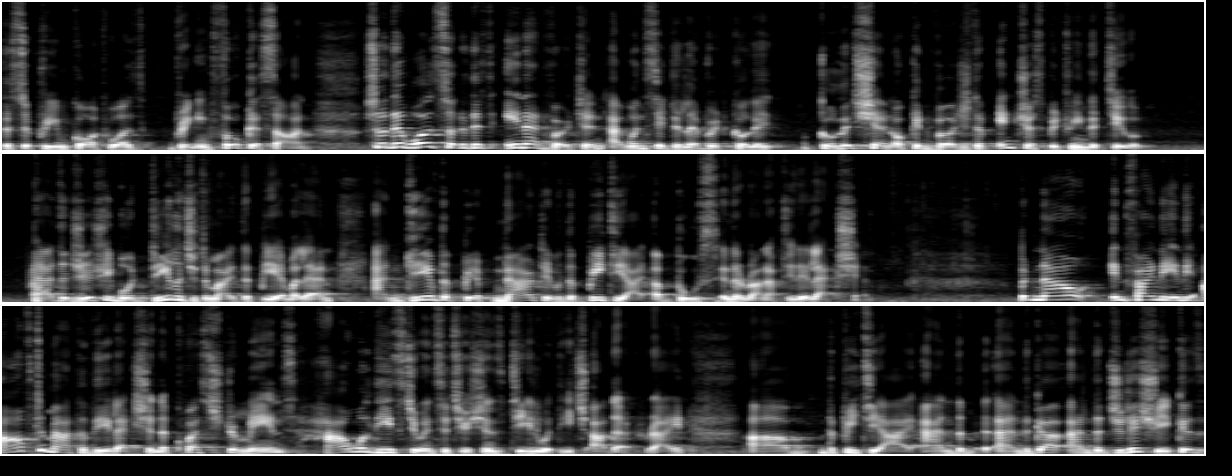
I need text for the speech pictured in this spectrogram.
the Supreme Court was bringing focus on. So there was sort of this inadvertent, I wouldn't say deliberate coalition or convergence of interest between the two as the judiciary board delegitimized the PMLN and gave the narrative of the PTI a boost in the run-up to the election. But now, in finally, in the aftermath of the election, the question remains, how will these two institutions deal with each other, right? Um, the PTI and the, and, the, and the judiciary, because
